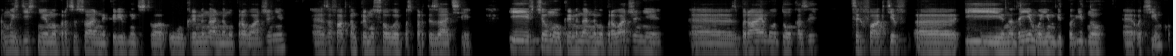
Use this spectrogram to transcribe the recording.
Ми здійснюємо процесуальне керівництво у кримінальному провадженні е, за фактом примусової паспортизації, і в цьому кримінальному провадженні е, збираємо докази цих фактів е, і надаємо їм відповідну оцінку.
